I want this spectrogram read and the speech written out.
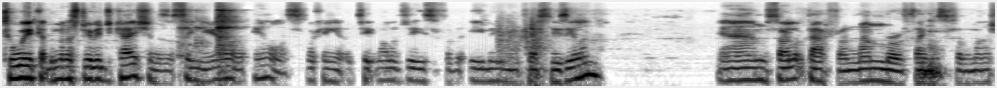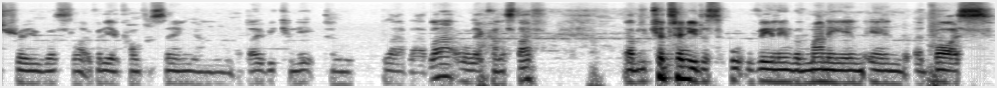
to work at the Ministry of Education as a senior analyst, looking at the technologies for the e-learning across New Zealand. Um, so I looked after a number of things for the ministry with like video conferencing and Adobe Connect and blah, blah, blah, all that kind of stuff. Would continue to support the VLN with money and, and advice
